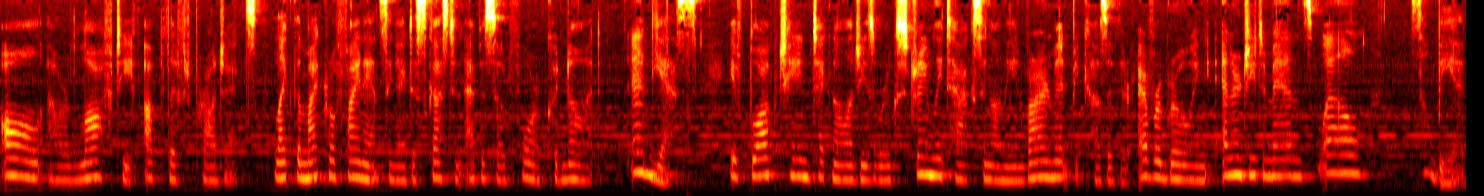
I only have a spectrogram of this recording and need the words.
all our lofty uplift projects, like the microfinancing I discussed in episode 4, could not. And yes, if blockchain technologies were extremely taxing on the environment because of their ever growing energy demands, well, so be it.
